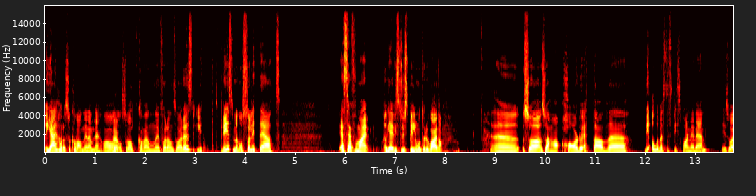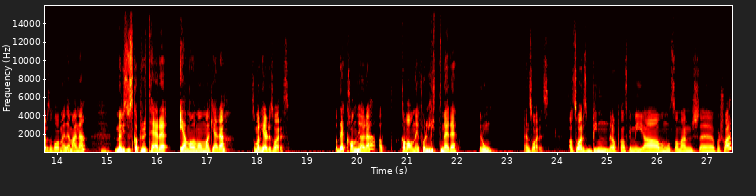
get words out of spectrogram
Ja, jeg har også Cavani, nemlig. Og Ja. også valgt Cavani foran Suárez. Litt pris, men også litt det at Jeg ser for meg Ok, hvis du spiller mot Uruguay, da, eh, så, så har du et av eh, de aller beste spissparene i VM i Suárez og Cavani. Det mener jeg. Mm. Men hvis du skal prioritere én av dem å markere, så markerer du Suárez. Og det kan gjøre at Cavani får litt mer rom enn Suárez. At Suárez binder opp ganske mye av motstanderens eh, forsvar.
